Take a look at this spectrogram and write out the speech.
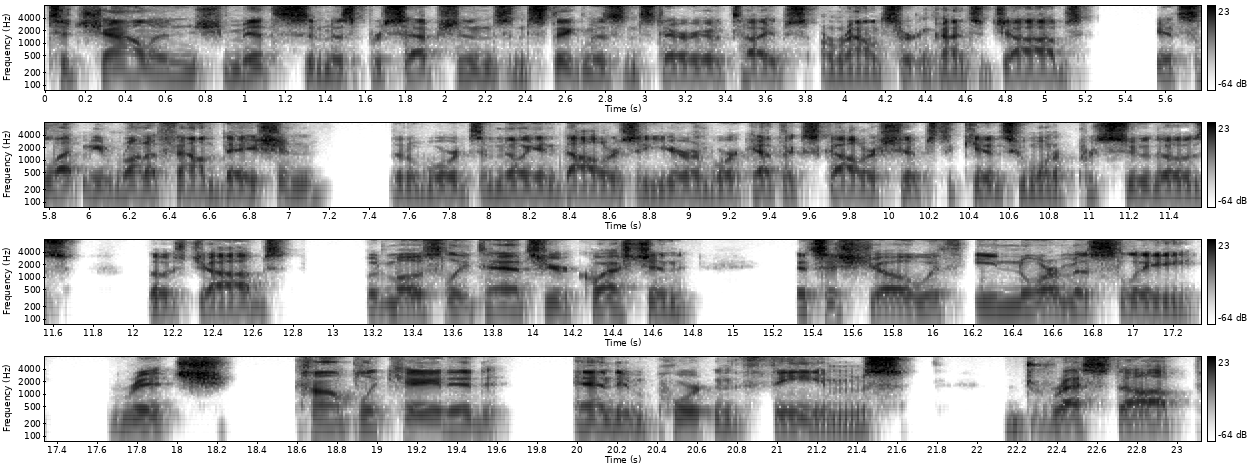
to challenge myths and misperceptions and stigmas and stereotypes around certain kinds of jobs. It's let me run a foundation that awards a million dollars a year in work ethic scholarships to kids who want to pursue those those jobs. But mostly to answer your question, it's a show with enormously rich, complicated, and important themes dressed up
